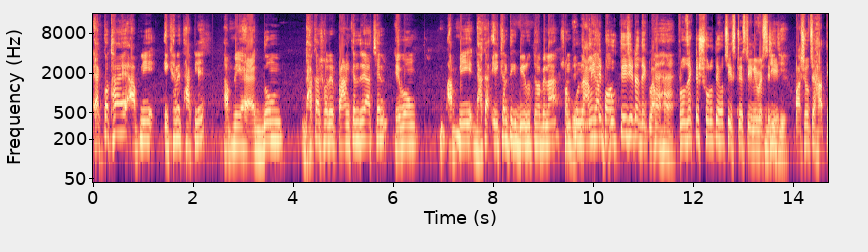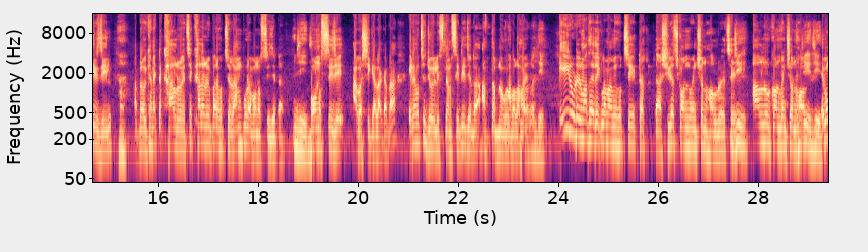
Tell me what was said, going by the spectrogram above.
এক কথায় আপনি এখানে থাকলে আপনি একদম ঢাকা শহরের প্রাণকেন্দ্রে আছেন এবং আপনি ঢাকা এইখান থেকে বের হতে হবে না সম্পূর্ণ আমি যে ঢুকতে যেটা দেখলাম হ্যাঁ, হ্যাঁ। প্রজেক্টের শুরুতে হচ্ছে স্টেট ইউনিভার্সিটি। পাশে হচ্ছে হাতির ঝিল হ্যাঁ। আপনার ওইখানে একটা খাল রয়েছে খালের ওই পারে হচ্ছে রামপুরা বনশ্রী যেটা। বনশ্রী যে আবাসিক এলাকাটা এটা হচ্ছে জহিল ইসলাম সিটি যেটা আফতাবনগর বলা হয় এই রোডের মাথায় দেখলাম আমি হচ্ছে একটা সিরাজ কনভেনশন হল রয়েছে আলনুর কনভেনশন হল। এবং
